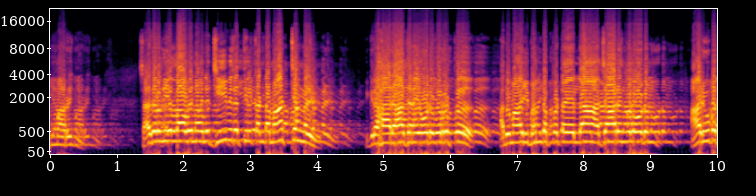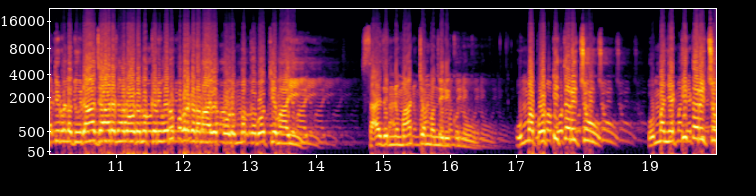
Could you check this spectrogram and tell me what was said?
ഉമ്മ അറിഞ്ഞു. സൈദ് റളിയല്ലാഹു ജീവിതത്തിൽ കണ്ട മാറ്റങ്ങൾ വിഗ്രഹാരാധനയോട് വെറുപ്പ് അതുമായി ബന്ധപ്പെട്ട എല്ലാ ആചാരങ്ങളോടും ആ രൂപത്തിലുള്ള ദുരാചാരങ്ങളോടും ഒക്കെ ഒരു വെറുപ്പ് പ്രകടമായപ്പോൾ ഉമ്മക്ക് ബോധ്യമായി. സായദിന് മാറ്റം വന്നിരിക്കുന്നു. ഉമ്മ പൊട്ടിത്തെറിച്ചു. ഉമ്മ ഞെട്ടിത്തെറിച്ചു.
